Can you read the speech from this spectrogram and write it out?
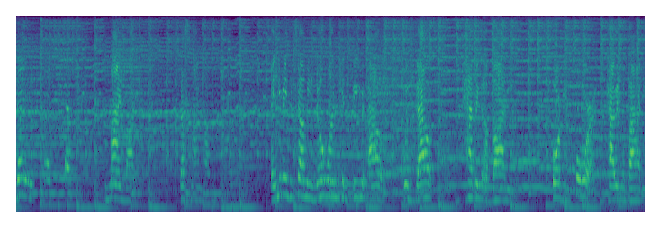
That is that's, that's mind-boggling. That's mind-boggling. And you mean to tell me no one can figure out without having a body or before having a body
